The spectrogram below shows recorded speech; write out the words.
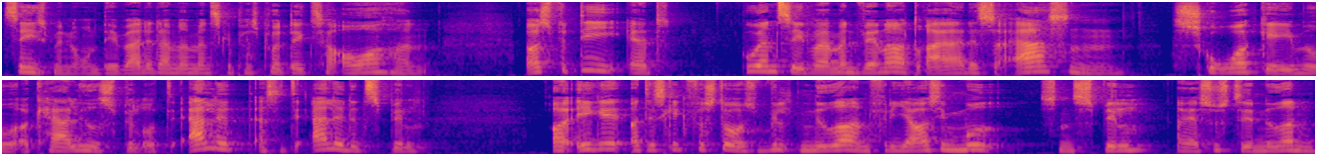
ses med nogen. Det er bare det der med, at man skal passe på, at det ikke tager overhånd. Også fordi, at uanset hvordan man vender og drejer det, så er sådan score-gamet og kærlighedsspillet, det er lidt, altså det er lidt et spil. Og, ikke, og det skal ikke forstås vildt nederen, fordi jeg er også imod sådan spil, og jeg synes, det er nederen,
